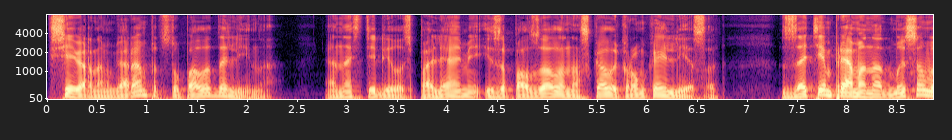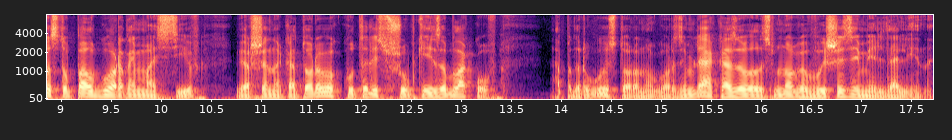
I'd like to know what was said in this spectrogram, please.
К северным горам подступала долина. Она стелилась полями и заползала на скалы кромкой леса. Затем прямо над мысом выступал горный массив, вершина которого кутались в шубки из облаков, а по другую сторону гор земля оказывалась много выше земель долины.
